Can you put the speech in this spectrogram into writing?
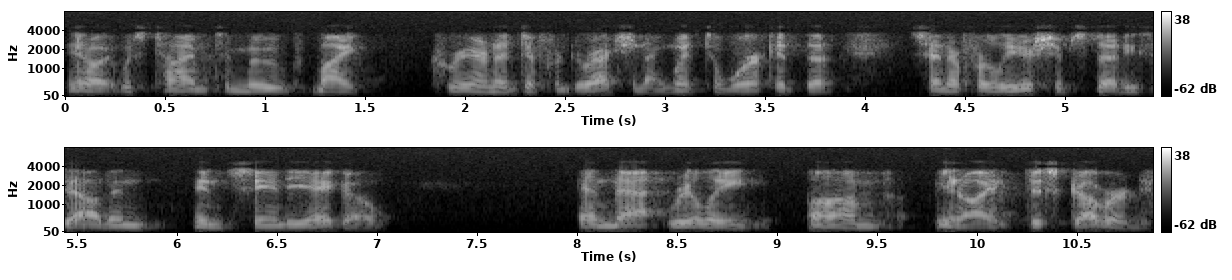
you know it was time to move my career in a different direction. I went to work at the Center for Leadership Studies out in, in San Diego. And that really, um, you know, I discovered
